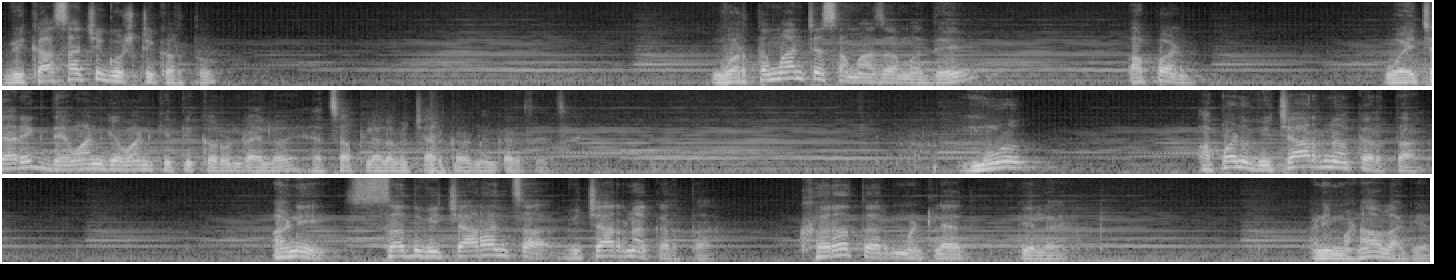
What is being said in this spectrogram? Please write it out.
विकासाची गोष्टी करतो वर्तमानच्या समाजामध्ये आपण वैचारिक देवाणघेवाण किती करून राहिलो ह्याचा आपल्याला विचार करणं गरजेचं आहे. मूळ आपण विचार न करता आणि सद्विचारांचा विचार न करता खरं तर म्हटल्या गेलंय आणि म्हणावं लागेल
